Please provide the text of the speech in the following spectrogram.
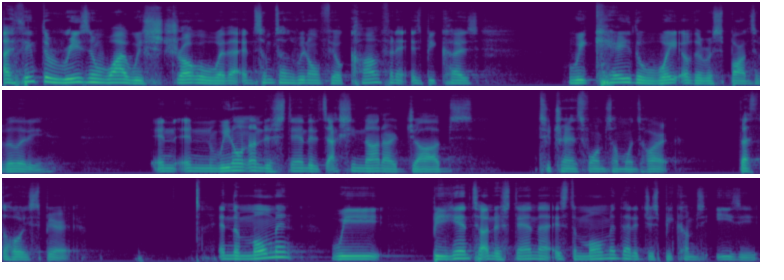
I think the reason why we struggle with that and sometimes we don't feel confident is because we carry the weight of the responsibility. And and we don't understand that it's actually not our jobs to transform someone's heart. That's the Holy Spirit. And the moment we begin to understand that, it's the moment that it just becomes easy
